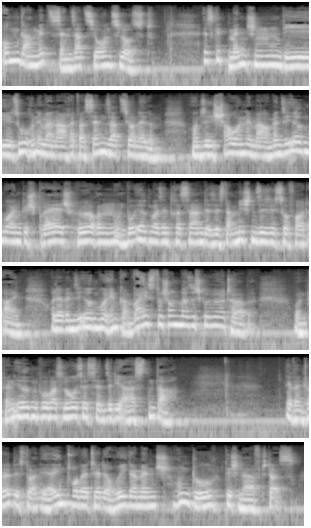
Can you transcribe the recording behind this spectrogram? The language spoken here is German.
Umgang mit Sensationslust. Es gibt Menschen, die suchen immer nach etwas Sensationellem und sie schauen immer, und wenn sie irgendwo ein Gespräch hören und wo irgendwas Interessantes ist, dann mischen sie sich sofort ein. Oder wenn sie irgendwo hinkommen, weißt du schon, was ich gehört habe? Und wenn irgendwo was los ist, sind sie die Ersten da. Eventuell bist du ein eher introvertierter, ruhiger Mensch und du, dich nervt das.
